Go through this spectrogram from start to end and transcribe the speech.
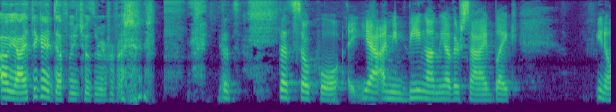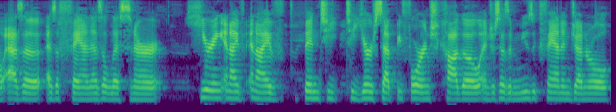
Oh yeah, I think I definitely chose the right profession. yeah. That's that's so cool. Yeah, I mean, being on the other side, like you know, as a as a fan, as a listener, hearing and I've and I've been to to your set before in Chicago, and just as a music fan in general,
